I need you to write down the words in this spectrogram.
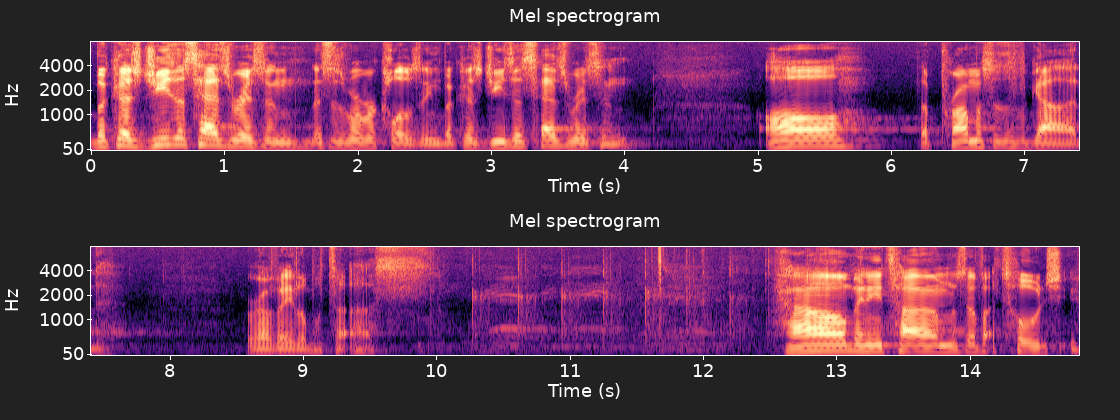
because Jesus has risen, this is where we're closing. Because Jesus has risen, all the promises of God are available to us. How many times have I told you?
